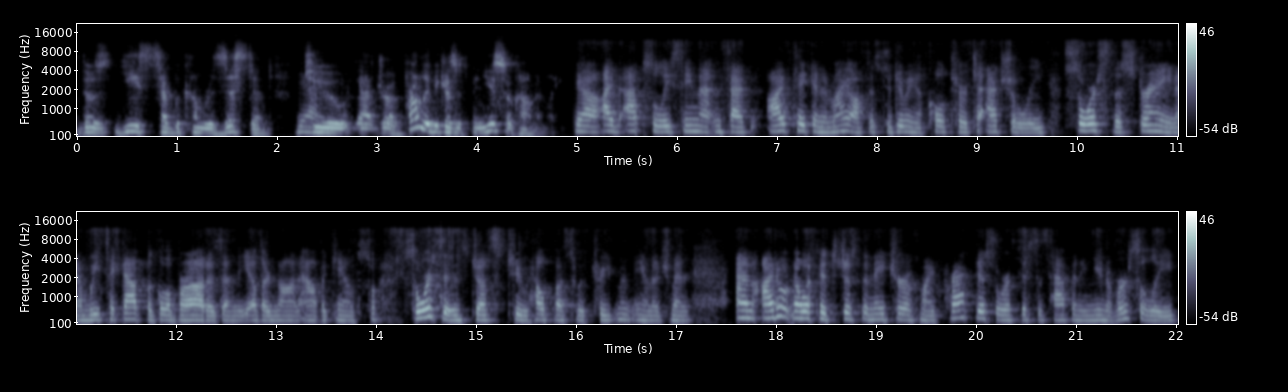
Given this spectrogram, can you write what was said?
those yeasts have become resistant yeah. to that drug, probably because it's been used so commonly. Yeah, I've absolutely seen that. In fact, I've taken in my office to doing a culture to actually source the strain, and we pick out the glabratas and the other non-albicans so sources just to help us with treatment management. And I don't know if it's just the nature of my practice or if this is happening universally,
